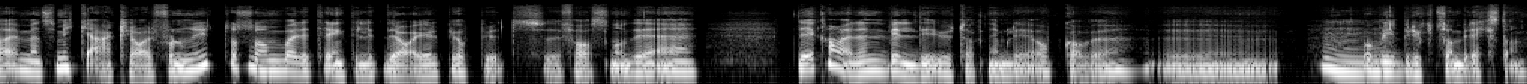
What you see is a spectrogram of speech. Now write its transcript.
deg, men som ikke er klar for noe nytt, og som bare trengte litt drahjelp i oppbruddsfasen. Og det, det kan være en veldig utakknemlig oppgave uh, Mm. å bli brukt som brekkstang.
